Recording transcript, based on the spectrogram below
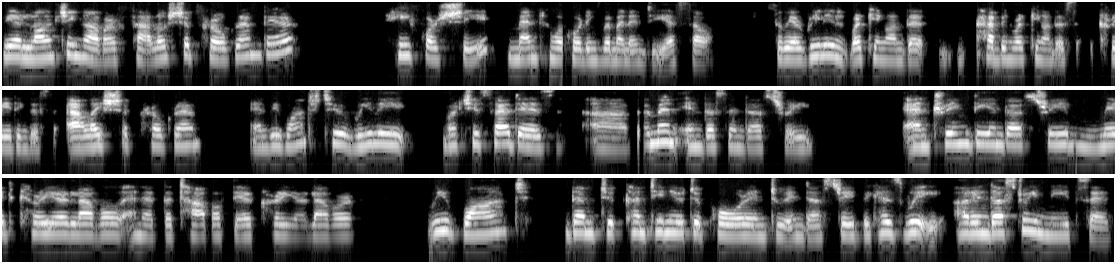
we are launching our fellowship program there. He for she, men who are coding women in DSO. So we are really working on the have been working on this, creating this allyship program and we want to really, what you said is uh, women in this industry entering the industry mid career level and at the top of their career level. We want them to continue to pour into industry because we our industry needs it.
